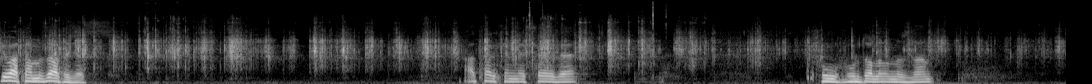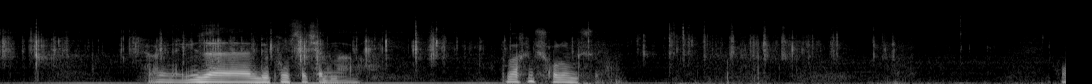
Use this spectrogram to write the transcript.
civatamızı atacağız. Atarken de şöyle full hurdalığımızdan Şöyle güzel bir pul seçelim abi. Dur bakayım şu olurmuş. O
